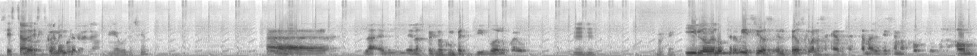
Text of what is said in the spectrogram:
Sí, está, lo que está comenta- la Mega Evolución. Ah, la- el, el aspecto competitivo del juego. Ujú. Y lo de los servicios, el peor es que van a sacar esta madre que se llama Pokémon Home,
